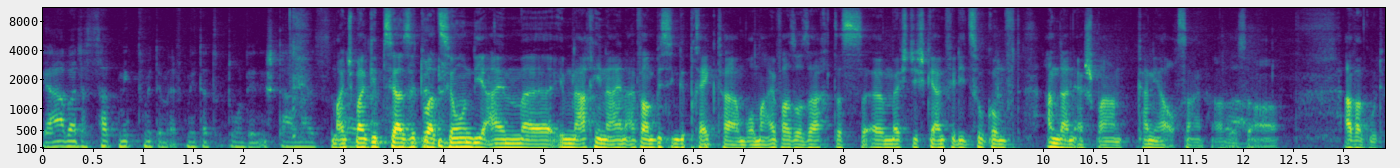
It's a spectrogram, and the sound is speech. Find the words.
ja, aber das hat nichts mit dem Elfmeter zu tun, den ich damals. Manchmal äh, gibt es ja Situationen, die einem äh, im Nachhinein einfach ein bisschen geprägt haben, wo man einfach so sagt, das äh, möchte ich gern für die Zukunft anderen ersparen. Kann ja auch sein. Also so. Aber gut.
